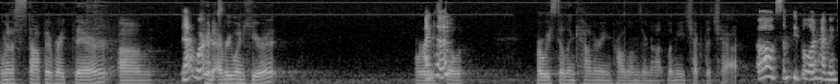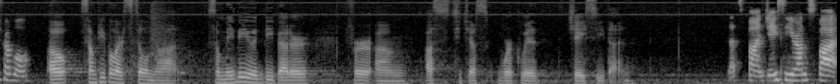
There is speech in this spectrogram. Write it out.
I'm going to stop it right there. Um, that works. Could everyone hear it? Or I could. Still, are we still encountering problems or not? Let me check the chat. Oh, some people are having trouble. Oh, some people are still not. So maybe it would be better for um, us to just work with Jacey then. That's fine. Jacey, you're on the spot.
